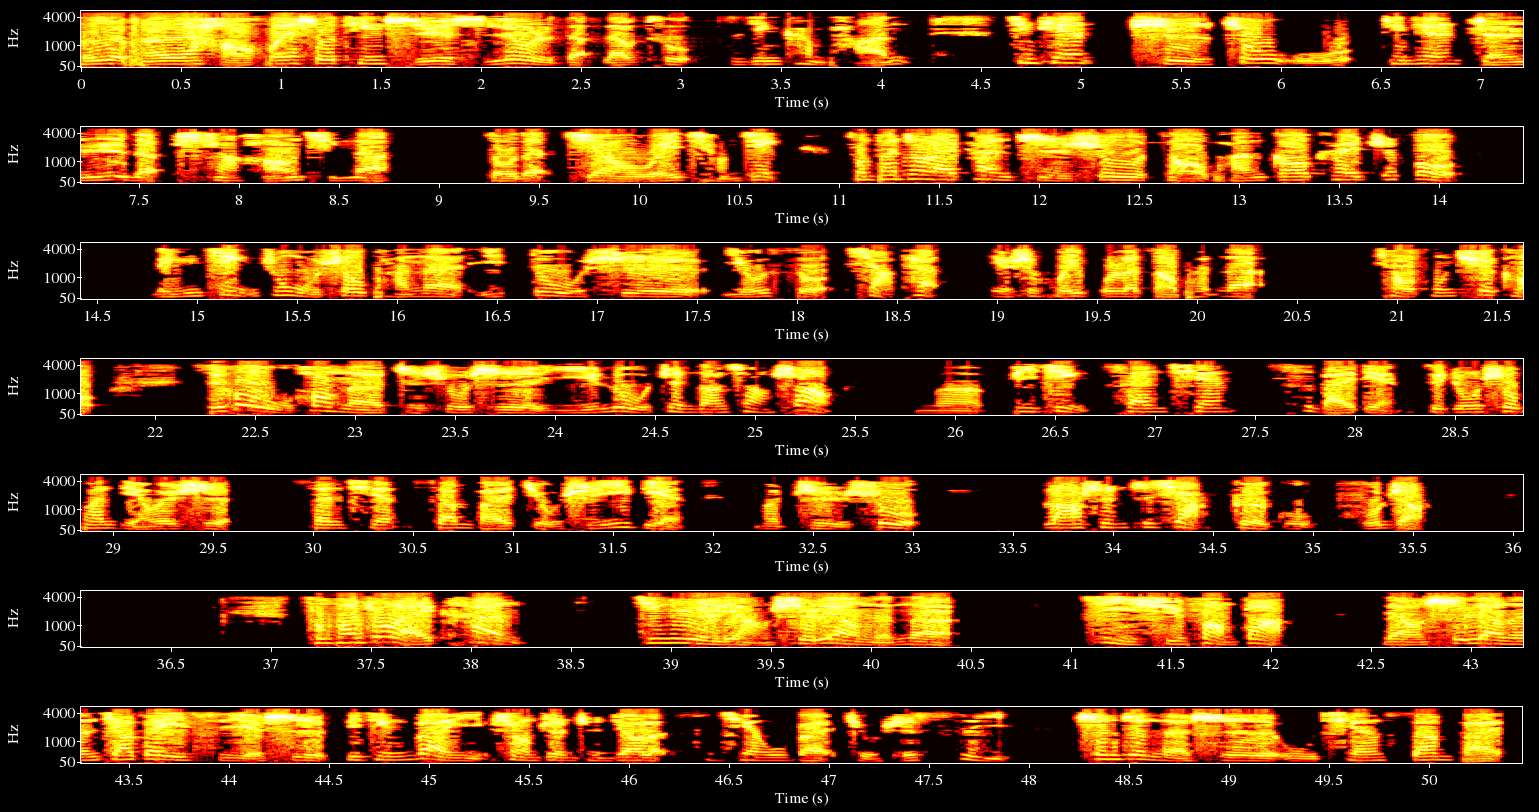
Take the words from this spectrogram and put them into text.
投资者朋友，大家好，欢迎收听十月十六日的 Level Two 资金看盘。今天是周五，今天整日的市场行情呢走的较为强劲。从盘中来看，指数早盘高开之后，临近中午收盘呢，一度是有所下探，也是回补了早盘的跳空缺口。随后午后呢，指数是一路震荡向上，那么逼近三千四百点，最终收盘点位是。三千三百九十一点，那么指数拉升之下，个股普涨。从盘中来看，今日两市量能呢继续放大，两市量能加在一起也是逼近万亿。上证成交了四千五百九十四亿，深圳呢是五千三百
